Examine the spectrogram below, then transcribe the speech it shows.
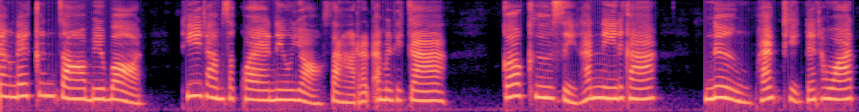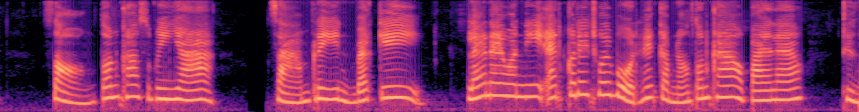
ยังได้ขึ้นจอบิลบอร์ด ที่ทำสแควร์นิวยอร์กสหรัฐอเมริกา ก็คือ 4 ท่านนี้นะคะ 1. แพ็กทิกเนทวัฒน์ 2. ต้นข้าวสุริยา 3. พรีนแบ็กกี้ และในวันนี้แอดก็ได้ช่วยโหวตให้กับน้องต้นข้าวไปแล้วถึง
